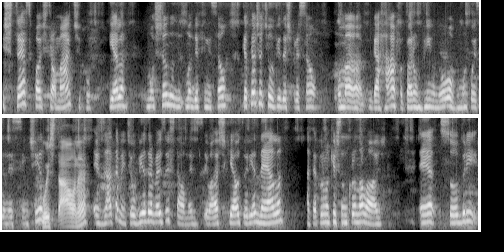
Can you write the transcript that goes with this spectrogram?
estresse pós-traumático, e ela mostrando uma definição, que até eu já tinha ouvido a expressão, uma garrafa para um vinho novo, uma coisa nesse sentido. O Stal, né? Exatamente, eu vi através do Stal, mas eu acho que é a autoria dela, até por uma questão cronológica é sobre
